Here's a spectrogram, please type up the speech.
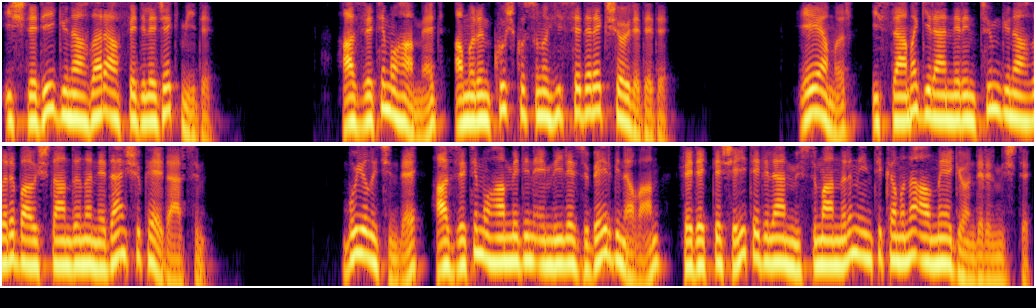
İşlediği günahlar affedilecek miydi? Hazreti Muhammed, Amr'ın kuşkusunu hissederek şöyle dedi. Ey Amr, İslam'a girenlerin tüm günahları bağışlandığına neden şüphe edersin? Bu yıl içinde, Hazreti Muhammed'in emriyle Zübeyir bin Avam, Fedek'te şehit edilen Müslümanların intikamını almaya gönderilmişti.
